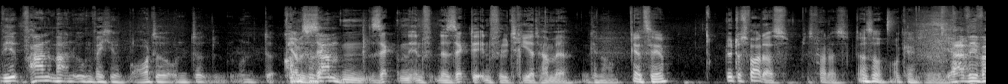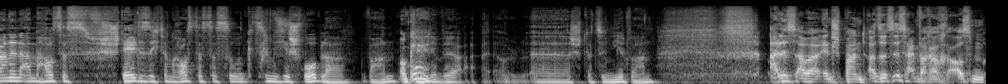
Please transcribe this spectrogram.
wir fahren immer an irgendwelche Orte und, und äh, Wir kommen haben zusammen. Sekten, Sekten, eine Sekte infiltriert haben wir. Genau. Erzähl. Nö, das war das. Das war das. Ach so, okay. Ja, wir waren in einem Haus, das stellte sich dann raus, dass das so ziemliche Schwurbler waren, Okay. in denen wir äh, stationiert waren. Alles aber entspannt. Also es ist einfach auch aus dem,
